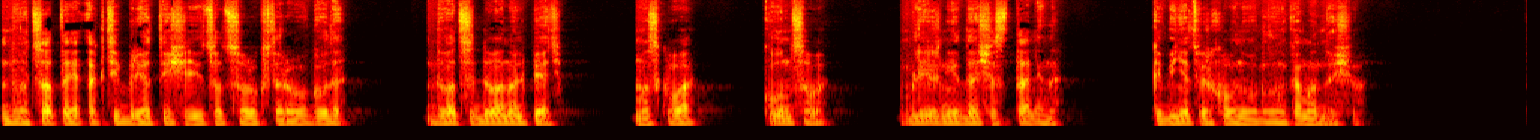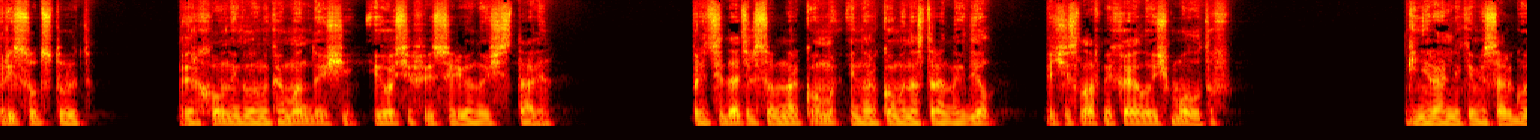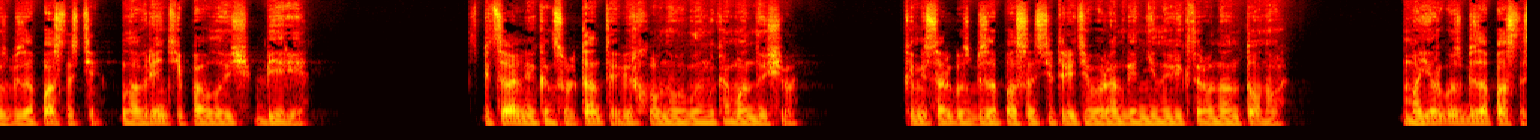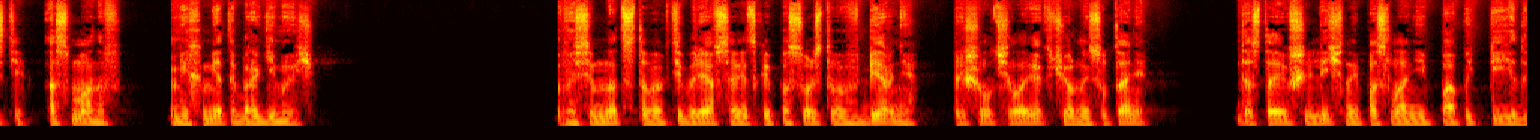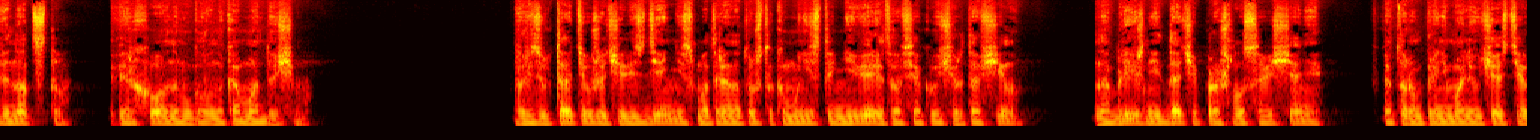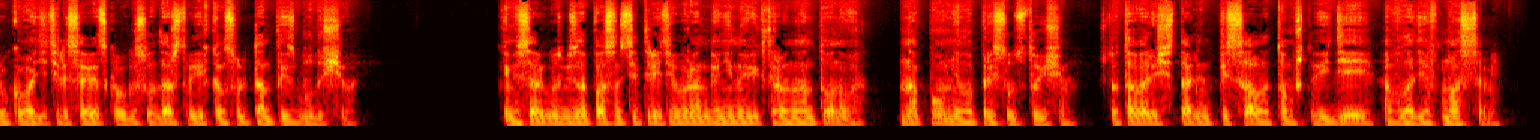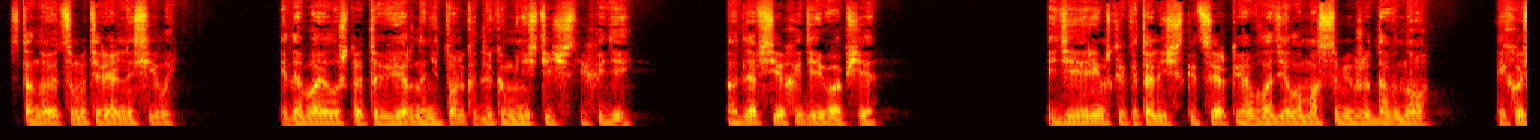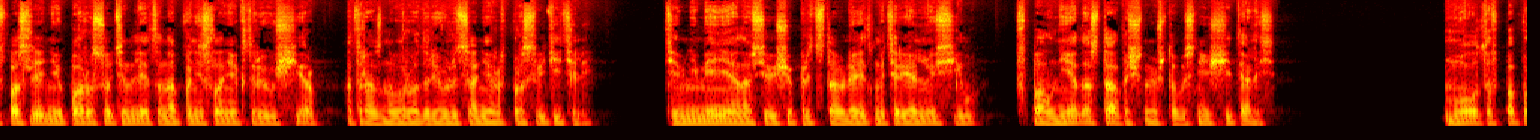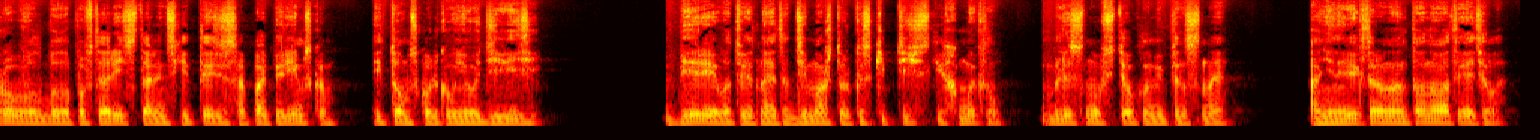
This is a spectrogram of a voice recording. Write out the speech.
20 октября 1942 года, 22.05. Москва, Кунцево, ближняя дача Сталина, кабинет Верховного Главнокомандующего. Присутствуют Верховный Главнокомандующий Иосиф Виссарионович Сталин, председатель Совнаркома и Нарком иностранных дел Вячеслав Михайлович Молотов, генеральный комиссар госбезопасности Лаврентий Павлович Берия, специальные консультанты Верховного Главнокомандующего, комиссар госбезопасности третьего ранга Нина Викторовна Антонова, майор госбезопасности Османов Мехмед Ибрагимович. 18 октября в советское посольство в Берне пришел человек в черной сутане, доставивший личное послание папы Пия XII верховному главнокомандующему. В результате уже через день, несмотря на то, что коммунисты не верят во всякую чертовщину, на ближней даче прошло совещание, в котором принимали участие руководители советского государства и их консультанты из будущего. Комиссар госбезопасности третьего ранга Нина Викторовна Антонова напомнила присутствующим, что товарищ Сталин писал о том, что идеи, овладев массами, становятся материальной силой, и добавила, что это верно не только для коммунистических идей, а для всех идей вообще – Идея римской католической церкви овладела массами уже давно, и хоть в последнюю пару сотен лет она понесла некоторый ущерб от разного рода революционеров-просветителей, тем не менее она все еще представляет материальную силу, вполне достаточную, чтобы с ней считались. Молотов попробовал было повторить сталинский тезис о папе римском и том, сколько у него дивизий. Берия в ответ на этот демарш только скептически хмыкнул, блеснув стеклами пенсне. А Нина Викторовна Антонова ответила —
